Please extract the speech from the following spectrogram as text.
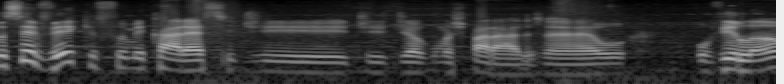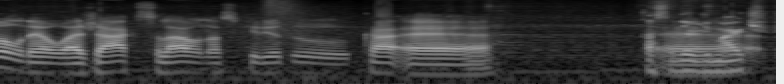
você vê que o filme carece de, de, de algumas paradas, né? O, o vilão, né? O Ajax lá, o nosso querido. É, Caçador é, de Marte.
